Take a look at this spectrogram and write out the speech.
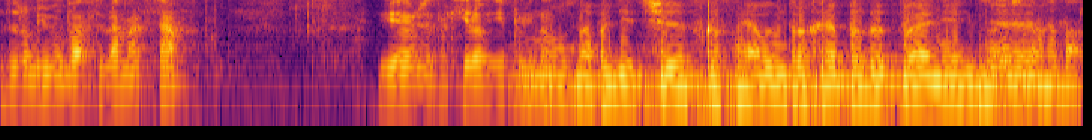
Zrobimy basy na maksa. Wiem, że tak się robi nie powinno. Można powiedzieć e, skostniałym trochę PZPN-ie, gdzie No jeszcze trochę ba-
